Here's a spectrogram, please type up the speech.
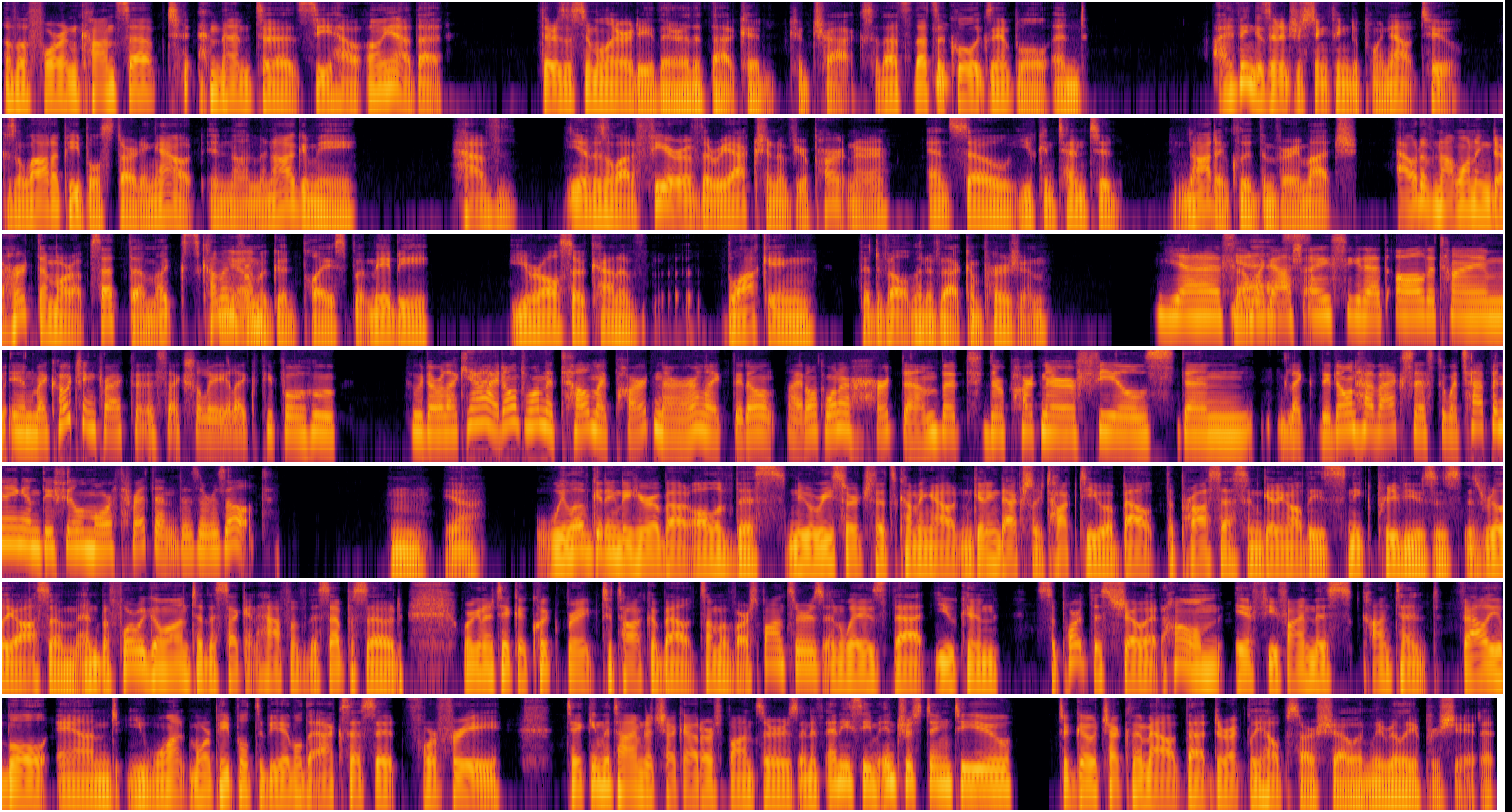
of a foreign concept. And then to see how, oh yeah, that there's a similarity there that that could could track. So that's that's a mm. cool example, and I think is an interesting thing to point out too, because a lot of people starting out in non monogamy have you know there's a lot of fear of the reaction of your partner, and so you can tend to not include them very much out of not wanting to hurt them or upset them. Like it's coming yeah. from a good place, but maybe you're also kind of blocking the development of that compersion. Yes. yes. Oh my gosh. I see that all the time in my coaching practice, actually. Like people who, who they're like, yeah, I don't want to tell my partner. Like they don't, I don't want to hurt them, but their partner feels then like they don't have access to what's happening and they feel more threatened as a result. Hmm. yeah we love getting to hear about all of this new research that's coming out and getting to actually talk to you about the process and getting all these sneak previews is, is really awesome. And before we go on to the second half of this episode, we're going to take a quick break to talk about some of our sponsors and ways that you can support this show at home if you find this content valuable and you want more people to be able to access it for free, taking the time to check out our sponsors. And if any seem interesting to you, to go check them out, that directly helps our show and we really appreciate it.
